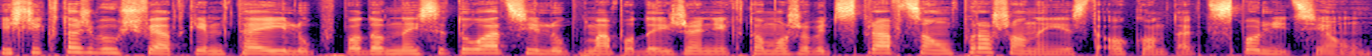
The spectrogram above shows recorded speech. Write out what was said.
Jeśli ktoś był świadkiem tej lub podobnej sytuacji lub ma podejrzenie, kto może być sprawcą, proszony jest o kontakt z policją.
